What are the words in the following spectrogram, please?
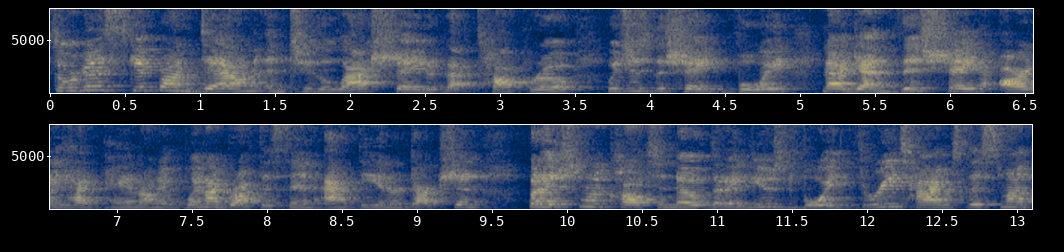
So we're going to skip on down into the last shade of that top row, which is the shade Void. Now again, this shade already had pan on it when I brought this in at the introduction, but I just want to call to note that I used Void three times this month,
